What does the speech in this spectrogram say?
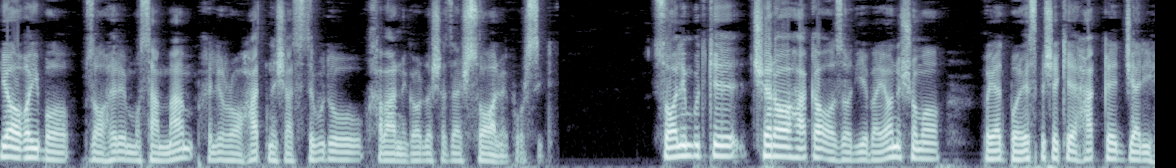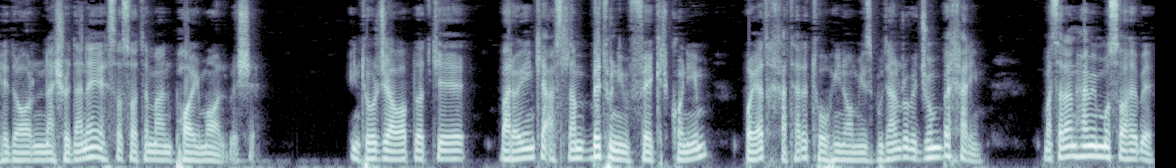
یه آقایی با ظاهر مصمم خیلی راحت نشسته بود و خبرنگار داشت ازش سوال می‌پرسید. سوال این بود که چرا حق آزادی بیان شما باید باعث بشه که حق جریه دار نشدن احساسات من پایمال بشه. اینطور جواب داد که برای اینکه اصلا بتونیم فکر کنیم باید خطر توهین آمیز بودن رو به جون بخریم. مثلا همین مصاحبه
